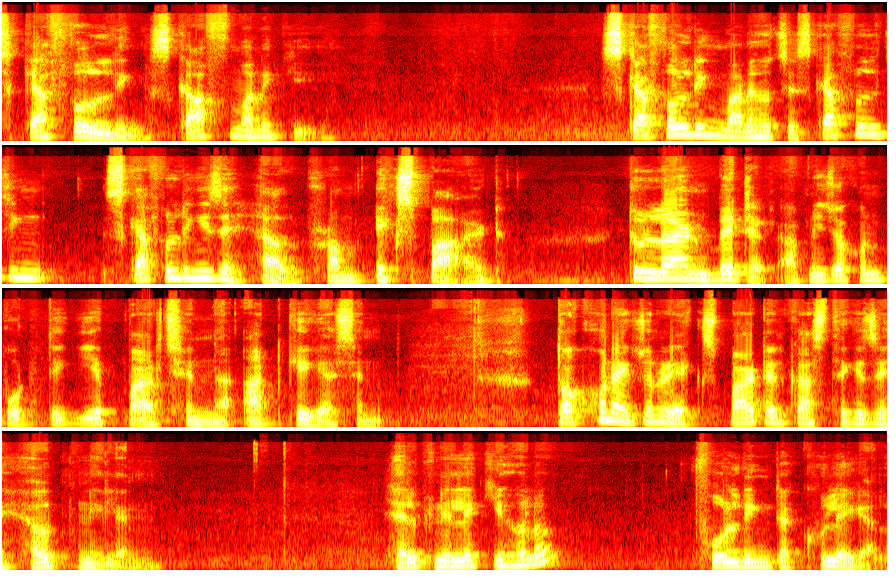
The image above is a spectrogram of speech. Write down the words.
স্ক্যাফোল্ডিং স্কাফ মানে কি? স্ক্যাফোল্ডিং মানে হচ্ছে scaffolding scaffolding is a help from expert to learn better আপনি যখন পড়তে গিয়ে পারছেন না, আটকে গেছেন, তখন একজনের এক্সপার্টের কাছ থেকে যে হেল্প নিলেন হেল্প নিলে কি হলো? ফোল্ডিংটা খুলে গেল।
